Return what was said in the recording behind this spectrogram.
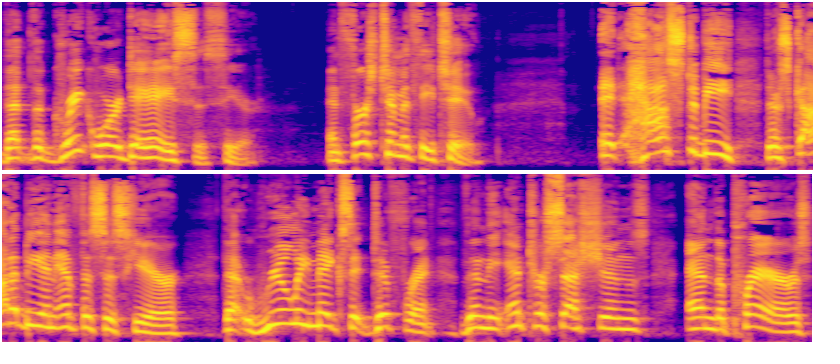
That the Greek word deesis here in 1 Timothy 2, it has to be, there's got to be an emphasis here that really makes it different than the intercessions and the prayers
